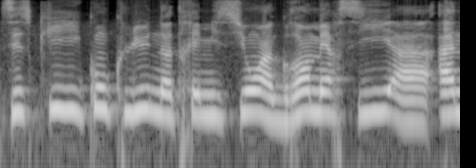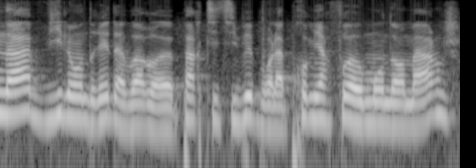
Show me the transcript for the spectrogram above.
C'est ce qui conclut notre émission. Un grand merci à Anna Villandré d'avoir euh, participé pour la première fois au Monde en Marge.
